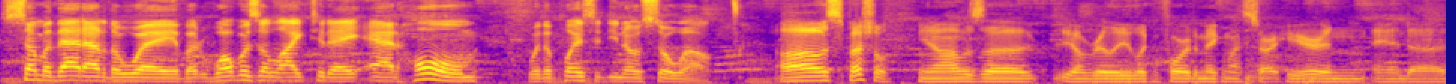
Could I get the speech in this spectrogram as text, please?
some of that out of the way, but what was it like today at home with a place that you know so well? Uh, it was special. You know, I was uh, you know really looking forward to making my start here and and uh,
